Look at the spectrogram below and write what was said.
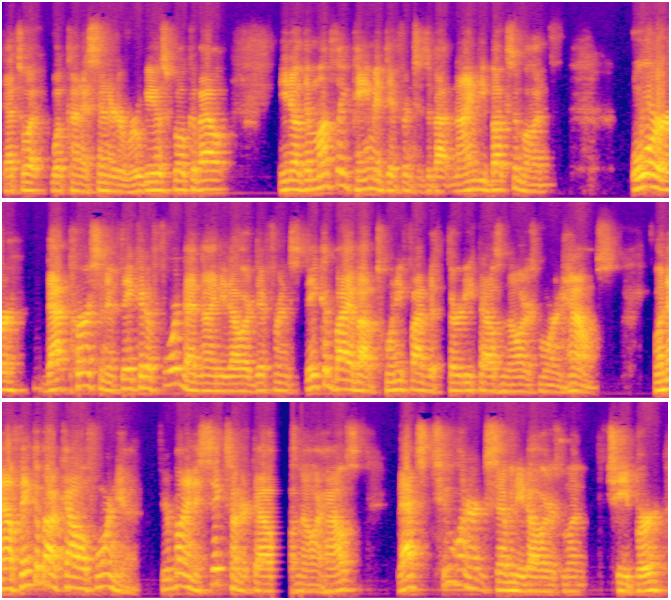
That's what what kind of Senator Rubio spoke about. You know, the monthly payment difference is about ninety bucks a month. Or that person, if they could afford that $90 difference, they could buy about twenty-five to $30,000 more in house. Well, now think about California. If you're buying a $600,000 house, that's $270 a month cheaper.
